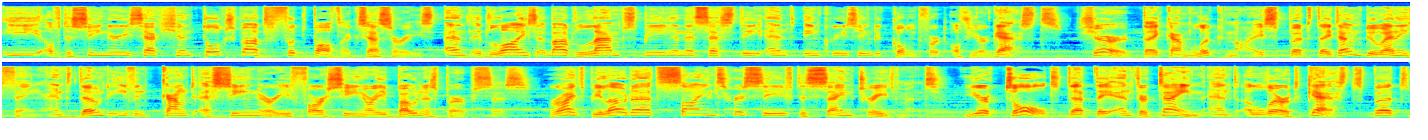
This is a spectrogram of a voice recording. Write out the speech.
E of the scenery section talks about footpath accessories and it lies about lamps being a necessity and increasing the comfort of your guests. Sure, they can look nice, but they don't do anything and don't even count as scenery for scenery bonus purposes. Right below that, signs receive the same treatment. You're told that they entertain and alert guests, but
